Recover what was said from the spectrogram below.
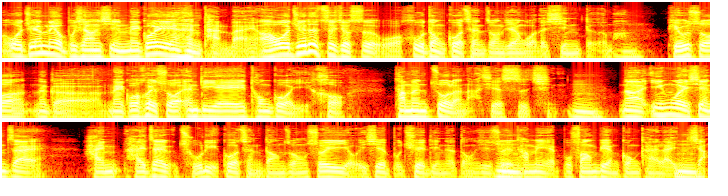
我觉得没有不相信，美国也很坦白啊。我觉得这就是我互动过程中间我的心得嘛。比如说那个美国会说 NDA 通过以后，他们做了哪些事情？嗯，那因为现在。还还在处理过程当中，所以有一些不确定的东西，所以他们也不方便公开来讲。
